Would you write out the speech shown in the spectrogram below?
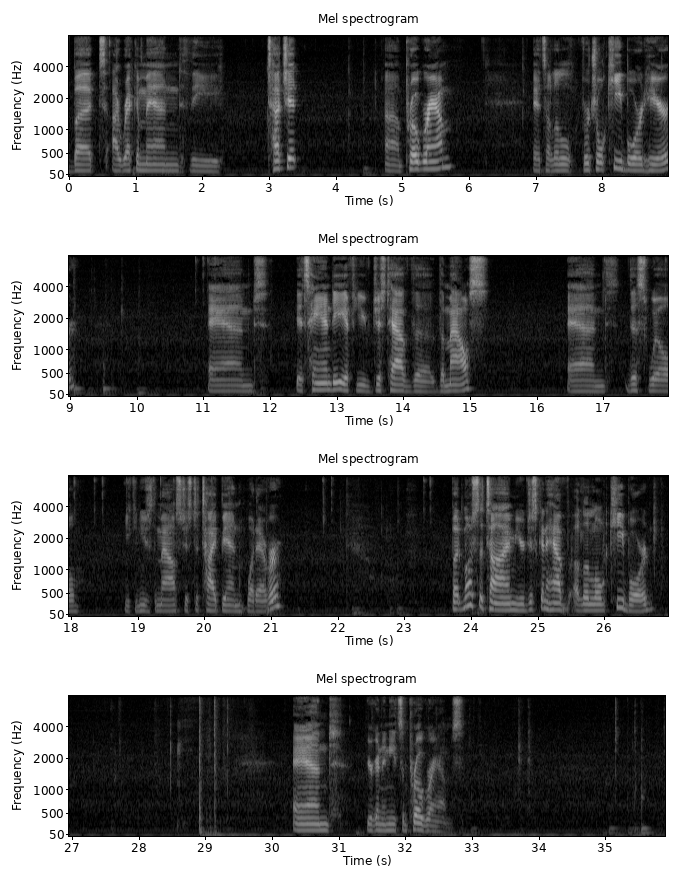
but i recommend the touch it uh, program. It's a little virtual keyboard here. And it's handy if you just have the the mouse and this will you can use the mouse just to type in whatever. But most of the time you're just going to have a little old keyboard and you're going to need some programs.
